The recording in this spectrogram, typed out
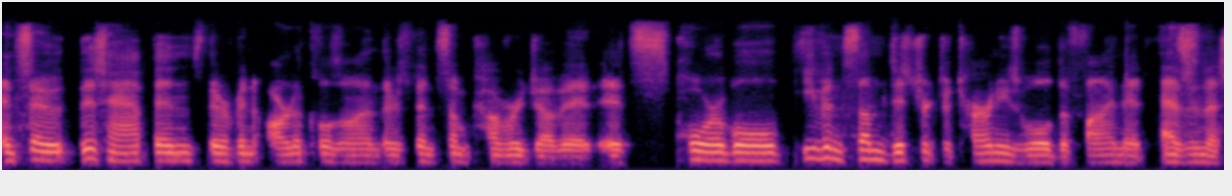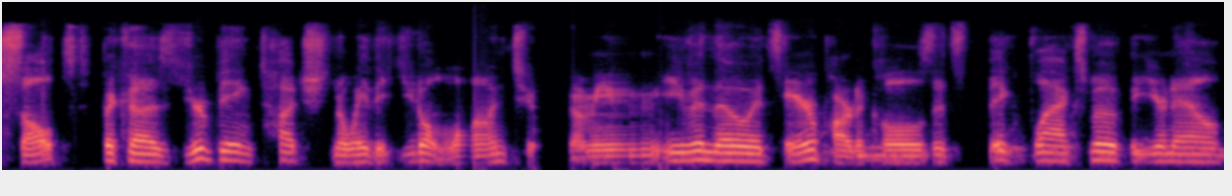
and so this happens there have been articles on there's been some coverage of it it's horrible even some district attorneys will define it as an assault because you're being touched in a way that you don't want to I mean, even though it's air particles, it's thick black smoke that you're now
